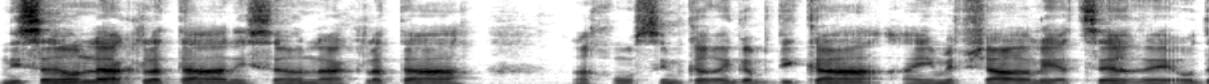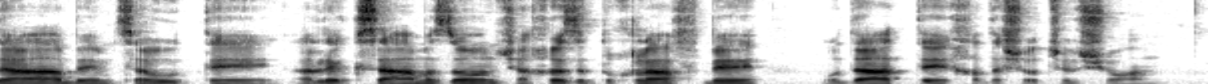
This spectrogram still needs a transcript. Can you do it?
ניסיון להקלטה, ניסיון להקלטה, אנחנו עושים כרגע בדיקה האם אפשר לייצר אה, הודעה באמצעות אה, אלקסה אמזון שאחרי זה תוחלף בהודעת אה, חדשות של שוהם.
